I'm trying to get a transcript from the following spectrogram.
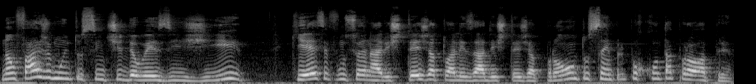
Não faz muito sentido eu exigir que esse funcionário esteja atualizado e esteja pronto sempre por conta própria.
